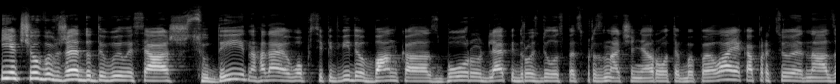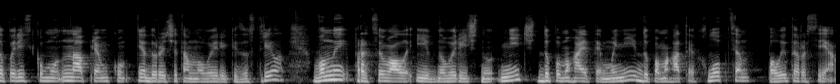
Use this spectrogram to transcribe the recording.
І якщо ви вже додивилися аж сюди, нагадаю в описі під відео банка збору для підрозділу спецпризначення роти БПЛА, яка працює на запорізькому напрямку. Я, до речі, там новий рік і зустріла. Вони працювали і в новорічну ніч. Допомагайте мені, допомагати хлопцям палити росіян.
